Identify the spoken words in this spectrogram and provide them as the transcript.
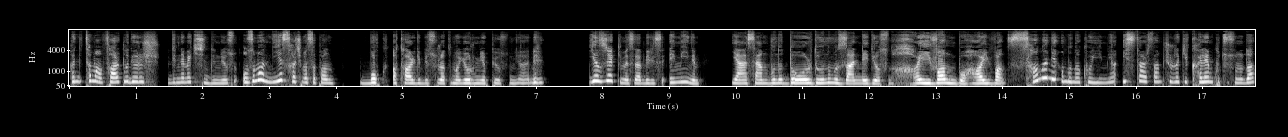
Hani tamam farklı görüş dinlemek için dinliyorsun. O zaman niye saçma sapan bok atar gibi suratıma yorum yapıyorsun yani? Yazacak ki mesela birisi eminim. Ya sen bunu doğurduğunu mu zannediyorsun? Hayvan bu hayvan. Sana ne amına koyayım ya? İstersem şuradaki kalem kutusunu da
